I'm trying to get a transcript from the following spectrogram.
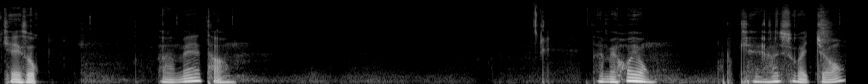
계속 다음에 다음 다음에 허용 이렇게 할 수가 있죠.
